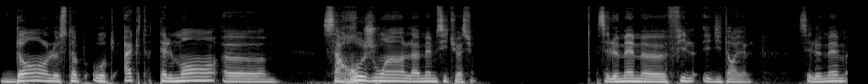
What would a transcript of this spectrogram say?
dans le Stop Walk Act, tellement euh, ça rejoint la même situation. C'est le même euh, fil éditorial. C'est le même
